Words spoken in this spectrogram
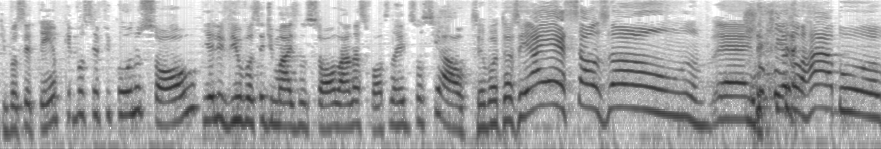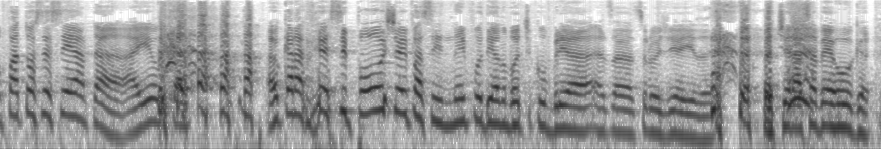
que você tenha porque você ficou no sol e ele viu você demais no sol lá nas fotos na rede social. Você botou assim, aê, solzão! É, no rabo, fator 60. Aí o cara, aí o cara vê esse post e fala assim, nem fudendo, vou te cobrir a- essa cirurgia aí, né? Vou tirar essa verruga.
